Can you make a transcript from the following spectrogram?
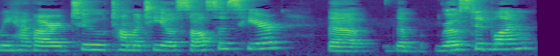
we have our two tomatillo salsas here. The, the roasted one,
